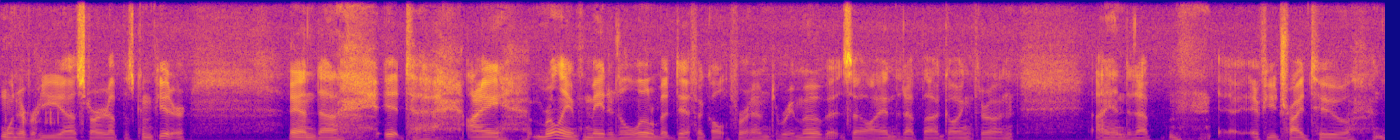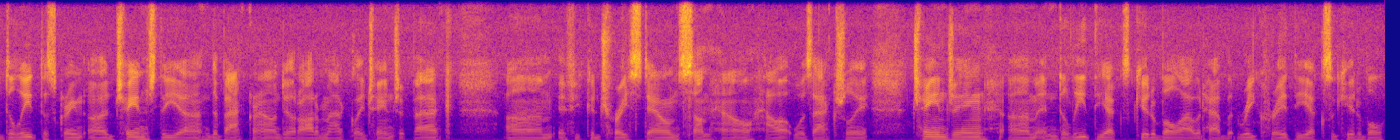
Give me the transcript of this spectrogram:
whenever he uh, started up his computer. And uh, it, uh, I really made it a little bit difficult for him to remove it. So I ended up uh, going through and I ended up, if you tried to delete the screen, uh, change the uh, the background, it would automatically change it back. Um, if you could trace down somehow how it was actually changing um, and delete the executable, I would have it recreate the executable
